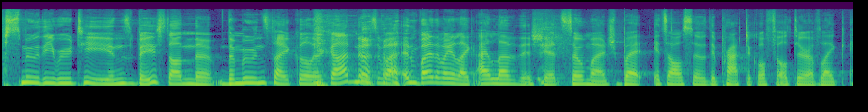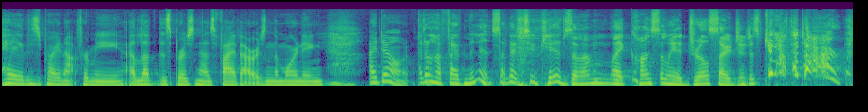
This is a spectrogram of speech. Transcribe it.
smoothie routines based on the, the moon cycle or God knows what. and by the way, like, I love this shit so much, but it's also the practical filter of like, hey, this is probably not for me me. I love this person has five hours in the morning. I don't. I don't have five minutes. I've got two kids and I'm like constantly a drill sergeant. Just get out the door.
